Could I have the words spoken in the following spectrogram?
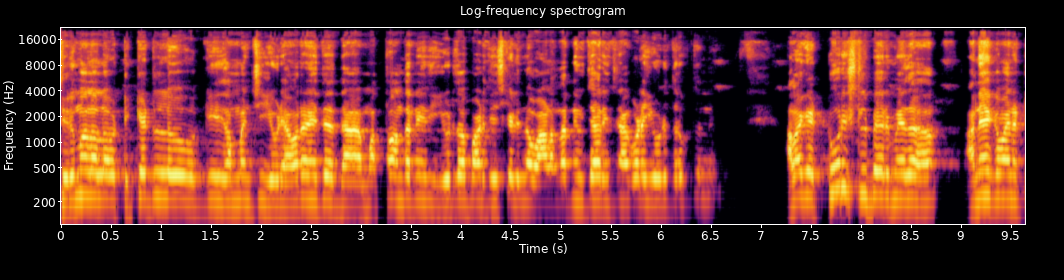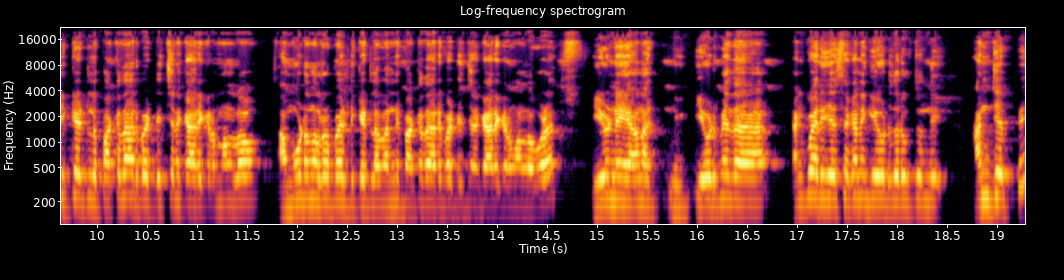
తిరుమలలో టికెట్లకి సంబంధించి ఈవిడ ఎవరైతే మొత్తం అందరినీ ఈవిడతో పాటు తీసుకెళ్ళిందో వాళ్ళందరినీ విచారించినా కూడా ఈవిడ దొరుకుతుంది. అలాగే టూరిస్టుల పేరు మీద అనేకమైన టికెట్లు పక్కదారి పట్టించిన కార్యక్రమంలో ఆ మూడు వందల రూపాయల టికెట్లు అవన్నీ పక్కదారి పట్టించిన కార్యక్రమంలో కూడా ఈవిడిని ఏమైనా ఈవిడ మీద ఎంక్వైరీ చేస్తే కనుక ఈవిడ దొరుకుతుంది అని చెప్పి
